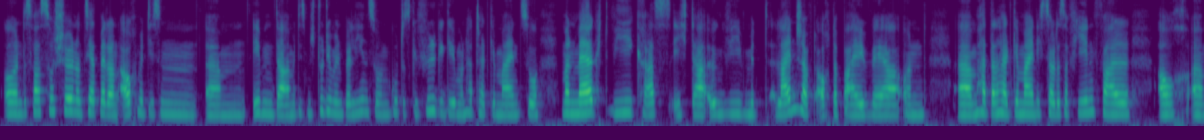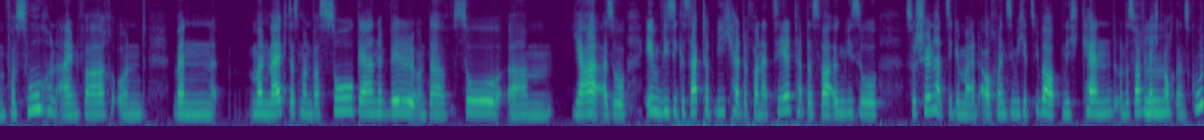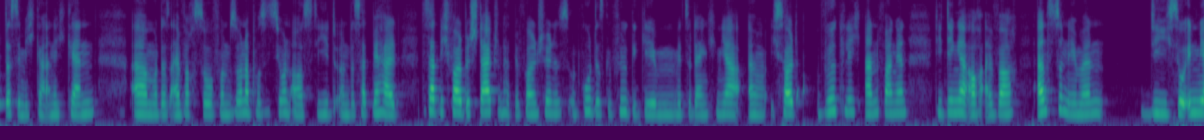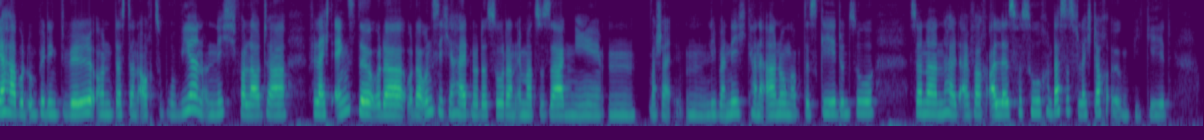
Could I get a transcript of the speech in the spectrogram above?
Und es war so schön und sie hat mir dann auch mit diesem, ähm, eben da, mit diesem Studium in Berlin so ein gutes Gefühl gegeben und hat halt gemeint, so, man merkt, wie krass ich da irgendwie mit Leidenschaft auch dabei wäre und ähm, hat dann halt gemeint, ich soll das auf jeden Fall auch ähm, versuchen einfach und wenn man merkt, dass man was so gerne will und da so, ähm, ja, also eben wie sie gesagt hat, wie ich halt davon erzählt habe, das war irgendwie so, so schön hat sie gemeint, auch wenn sie mich jetzt überhaupt nicht kennt. Und das war vielleicht mhm. auch ganz gut, dass sie mich gar nicht kennt. Ähm, und das einfach so von so einer Position aussieht. Und das hat mir halt, das hat mich voll bestärkt und hat mir voll ein schönes und gutes Gefühl gegeben, mir zu denken, ja, äh, ich sollte wirklich anfangen, die Dinge auch einfach ernst zu nehmen die ich so in mir habe und unbedingt will und das dann auch zu probieren und nicht vor lauter vielleicht Ängste oder, oder Unsicherheiten oder so dann immer zu sagen, nee, mh, mm, wahrscheinlich mh, mm, lieber nicht, keine Ahnung, ob das geht und so, sondern halt einfach alles versuchen, dass es vielleicht doch irgendwie geht.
